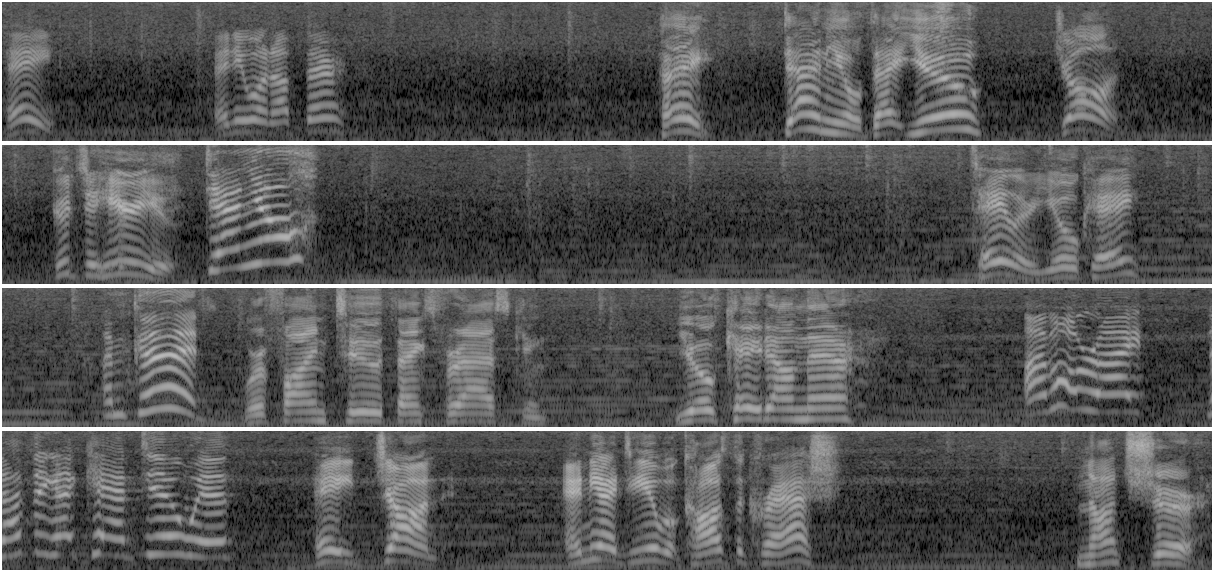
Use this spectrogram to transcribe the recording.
Hey, anyone up there? Hey, Daniel, that you? John, good to hear you. Daniel? Taylor, you okay? I'm good. We're fine too, thanks for asking. You okay down there? I'm all right. Nothing I can't deal with. Hey, John, any idea what caused the crash? Not sure.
